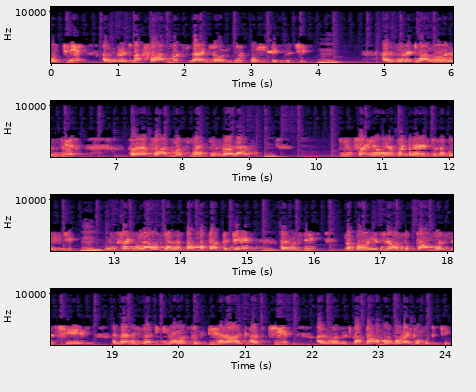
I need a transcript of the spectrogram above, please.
போச்சு அது மட்டும்தான் ஃபார்மர்ஸ் லேண்ட்ல வந்து போய் சேர்ந்துச்சு. அது மட்டும் அங்க வந்து ஃபார்மர்ஸ் லேண்ட்னால ம். விவசாயம் பண்ற இடத்துல போயிடுச்சு. விவசாயிங்களாம் வந்து அந்த பாம்பை பார்த்துட்டு. அது வந்து நம்ம எதுல வந்து பாம்பு வந்துச்சு அதனால இது அடிக்கணும் சொல்லிட்டு அதை அடி- அடிச்சு அது வந்துதான் பாம்பு வந்து மயக்கம் போட்டுச்சு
